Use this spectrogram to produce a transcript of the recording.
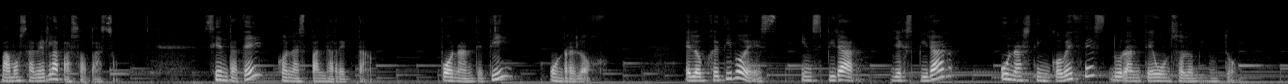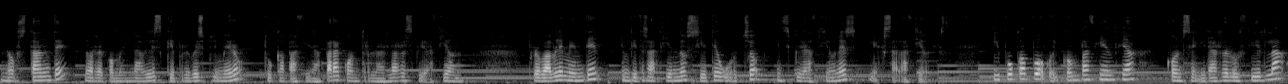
Vamos a verla paso a paso. Siéntate con la espalda recta. Pon ante ti un reloj. El objetivo es inspirar y expirar unas cinco veces durante un solo minuto. No obstante, lo recomendable es que pruebes primero tu capacidad para controlar la respiración. Probablemente empieces haciendo 7 u 8 inspiraciones y exhalaciones y poco a poco y con paciencia conseguirás reducirla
